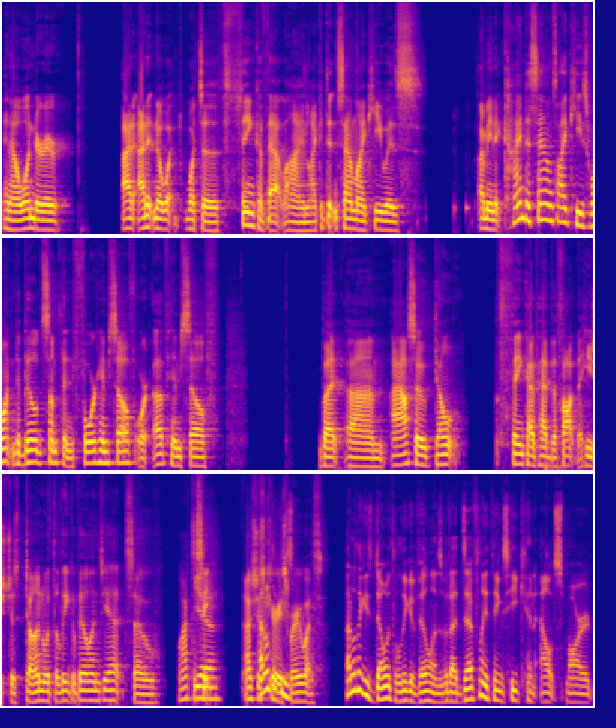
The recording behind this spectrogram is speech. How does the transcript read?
And I wonder, I, I didn't know what what to think of that line. Like, it didn't sound like he was. I mean, it kind of sounds like he's wanting to build something for himself or of himself. But um, I also don't think I've had the thought that he's just done with the League of Villains yet. So we'll have to Yeah. see. I was just don't curious where he was. I don't think he's done with the League of Villains, but I definitely thinks he can outsmart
